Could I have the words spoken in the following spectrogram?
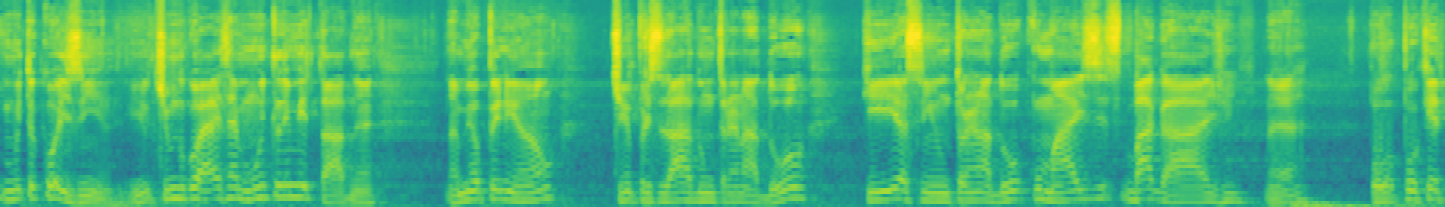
muita coisinha. E o time do Goiás é muito limitado, né? Na minha opinião, tinha precisado de um treinador que, assim, um treinador com mais bagagem, né? Por- Porque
